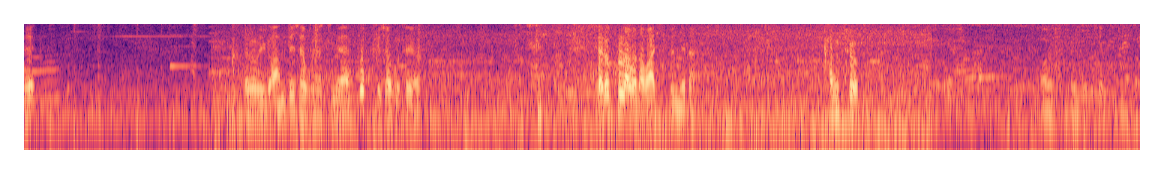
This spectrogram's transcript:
네. 여러분 이거 안 드셔보셨으면 꼭 드셔보세요. 제로 콜라보다 맛있습니다. 강추. 어, 이렇게 먹을 게 많은데.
